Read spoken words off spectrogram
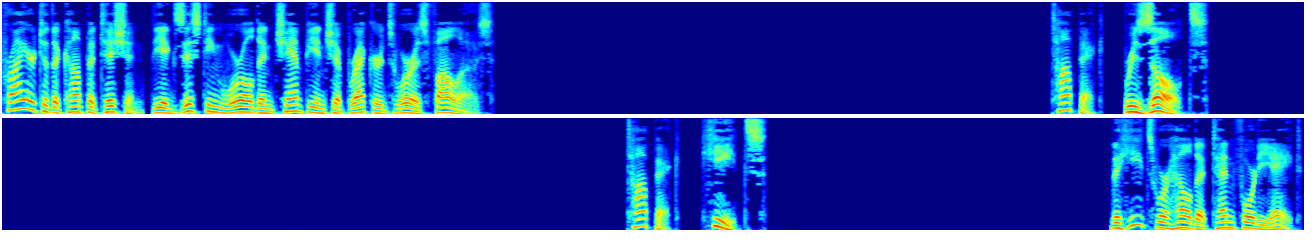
Prior to the competition, the existing world and championship records were as follows. Topic. Results. Topic. Heats. The heats were held at 1048.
